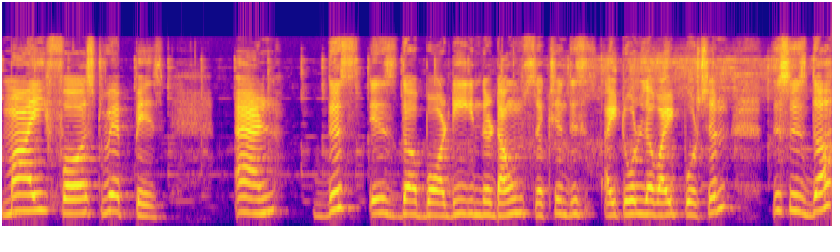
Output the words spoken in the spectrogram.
my first web page. And this is the body in the down section. This i told the white portion. This is the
